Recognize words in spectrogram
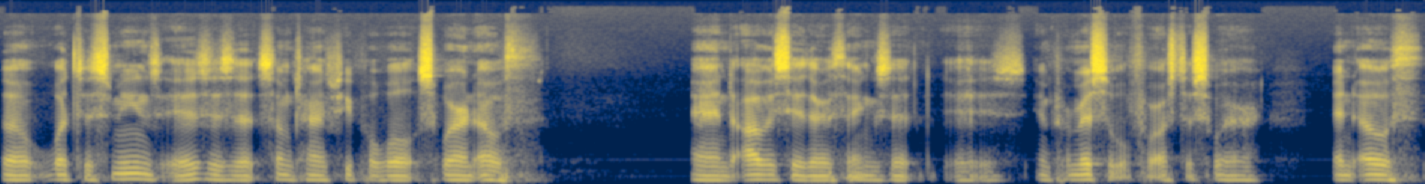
So what this means is is that sometimes people will swear an oath. And obviously there are things that is impermissible for us to swear an oath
